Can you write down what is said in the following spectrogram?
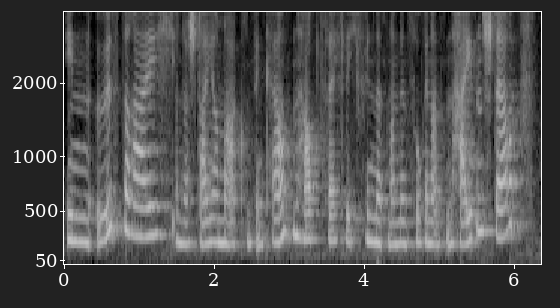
In Österreich, in der Steiermark und in Kärnten hauptsächlich findet man den sogenannten Heidensterz.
